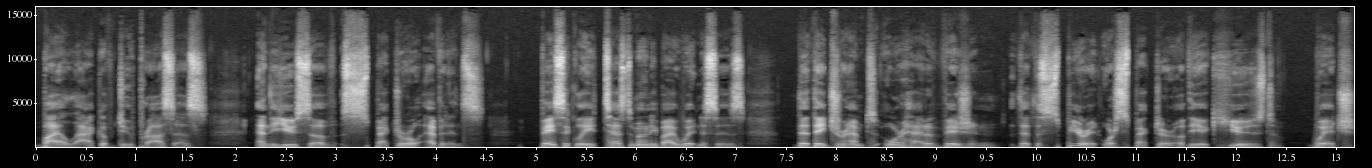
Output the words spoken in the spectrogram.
by a lack of due process and the use of spectral evidence, basically testimony by witnesses that they dreamt or had a vision that the spirit or specter of the accused which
